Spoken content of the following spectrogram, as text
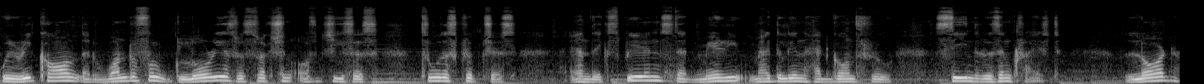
we recall that wonderful, glorious resurrection of Jesus through the scriptures and the experience that Mary Magdalene had gone through seeing the risen Christ. Lord,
